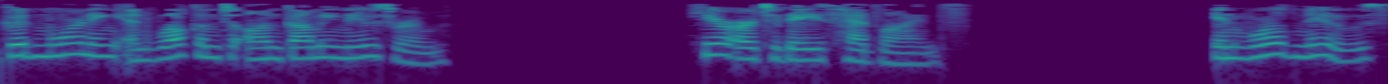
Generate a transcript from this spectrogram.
Good morning and welcome to Anghami Newsroom. Here are today's headlines. In world news,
